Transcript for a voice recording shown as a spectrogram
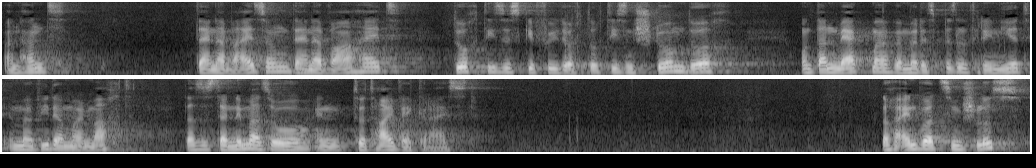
anhand deiner Weisung, deiner Wahrheit durch dieses Gefühl durch, durch diesen Sturm durch. Und dann merkt man, wenn man das ein bisschen trainiert, immer wieder mal macht, dass es dann nicht mehr so ein total wegreißt. Noch ein Wort zum Schluss.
